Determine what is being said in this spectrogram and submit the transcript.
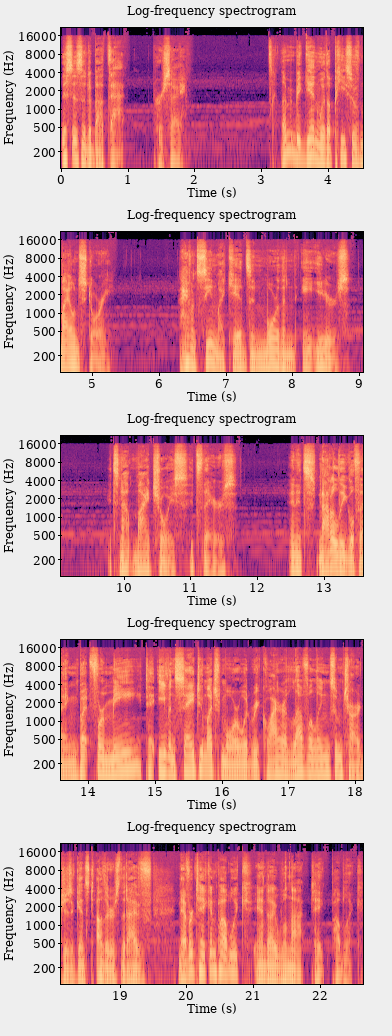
This isn't about that, per se. Let me begin with a piece of my own story. I haven't seen my kids in more than eight years. It's not my choice, it's theirs and it's not a legal thing, but for me to even say too much more would require leveling some charges against others that I've never taken public and I will not take public.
